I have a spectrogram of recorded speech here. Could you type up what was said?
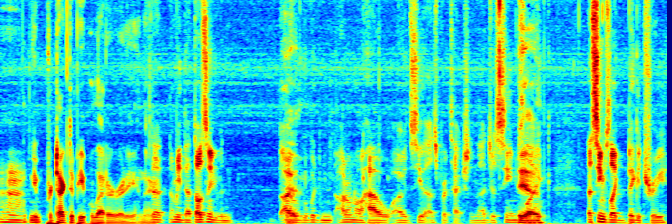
mhm. You protect the people that are already in there. That, I mean, that doesn't even. I Yeah. wouldn't. I don't know how I would see that as protection. That just seems Yeah. like. That seems like bigotry.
